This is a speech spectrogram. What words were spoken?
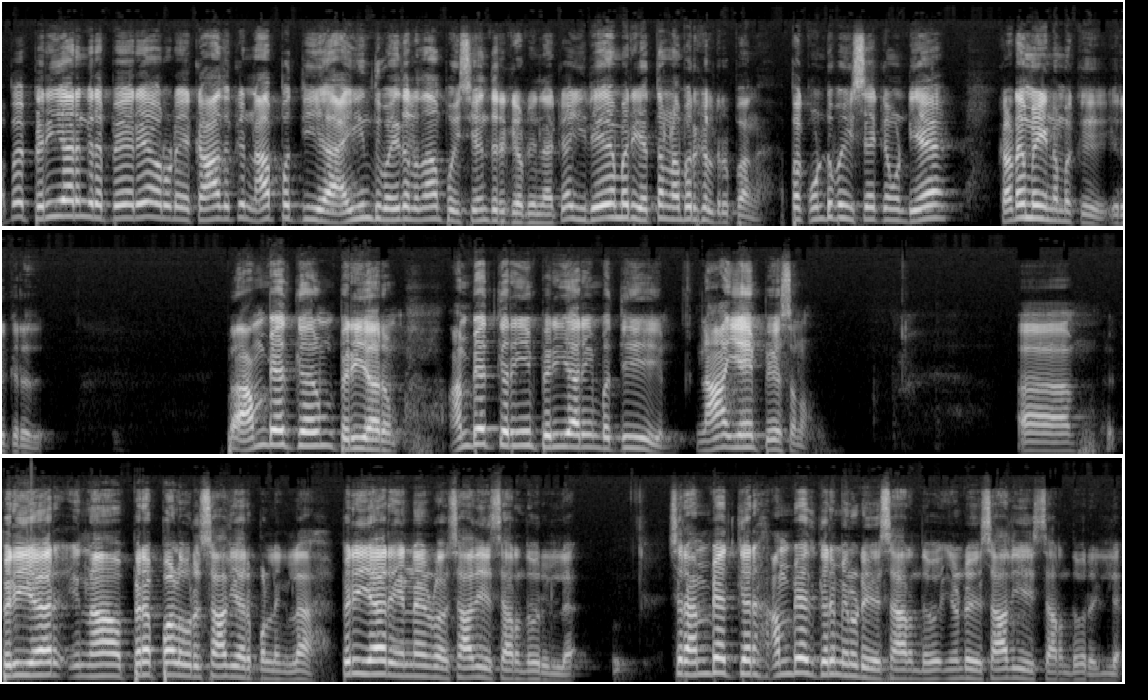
அப்போ பெரியாருங்கிற பேரே அவருடைய காதுக்கு நாற்பத்தி ஐந்து வயதில் தான் போய் சேர்ந்துருக்கு அப்படின்னாக்கா இதே மாதிரி எத்தனை நபர்கள் இருப்பாங்க? அப்போ கொண்டு போய் சேர்க்க வேண்டிய கடமை நமக்கு இருக்கிறது. இப்போ அம்பேத்கரும் பெரியாரும் அம்பேத்கரையும் பெரியாரையும் பற்றி நான் ஏன் பேசணும்? பெரியார் நான் பிறப்பால் ஒரு சாதியாக இருப்பேன் இல்லைங்களா? பெரியார் என்னோட சாதியை சார்ந்தவர் இல்லை. சரி அம்பேத்கர் அம்பேத்கரும் என்னுடைய சார்ந்தவர் என்னுடைய சாதியை சார்ந்தவர் இல்லை.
